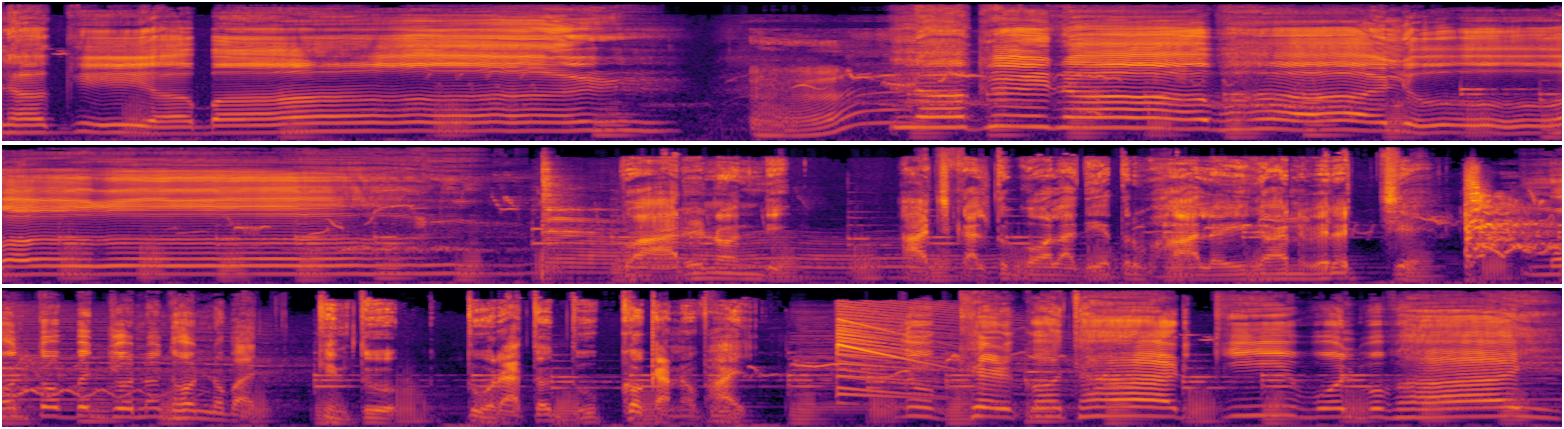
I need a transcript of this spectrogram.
লাগে আবার। লাগে না ভালো আর। বারে নন্দী আজকাল তো গলা দিয়ে তোর ভালোই গান বেরোচ্ছে। মন্তব্যের জন্য ধন্যবাদ। কিন্তু তোর এত দুঃখ কেন ভাই? দুঃখের কথা আর কি বলব ভাই?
